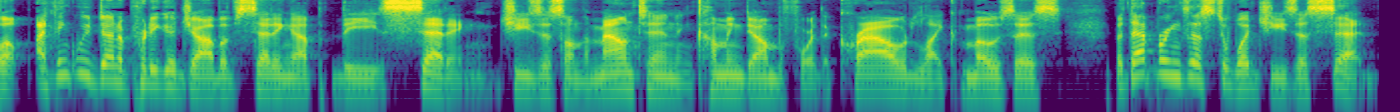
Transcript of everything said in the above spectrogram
Well, I think we've done a pretty good job of setting up the setting Jesus on the mountain and coming down before the crowd like Moses. But that brings us to what Jesus said.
